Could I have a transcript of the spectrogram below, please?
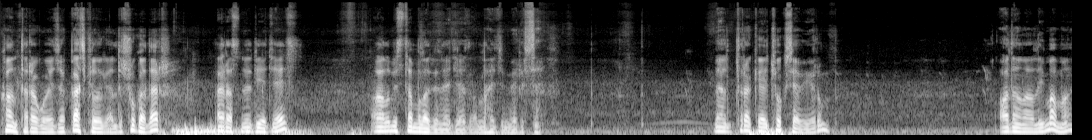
Kantara koyacak. Kaç kilo geldi? Şu kadar. Parasını ödeyeceğiz. Alıp İstanbul'a döneceğiz Allah izin verirse. Ben Trakya'yı çok seviyorum. Adanalıyım ama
